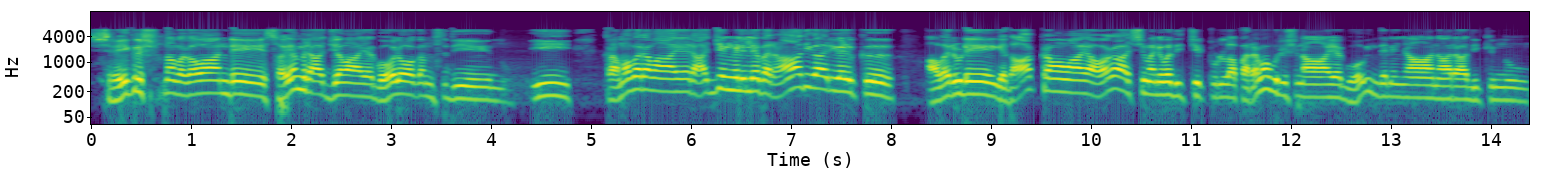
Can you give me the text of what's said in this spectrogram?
ശ്രീകൃഷ്ണ ഭഗവാന്റെ സ്വയം രാജ്യമായ ഗോലോകം സ്ഥിതി ചെയ്യുന്നു. ഈ ക്രമപരമായ രാജ്യങ്ങളിലെ ഭരണാധികാരികൾക്ക് അവരുടെ യഥാക്രമമായ അവകാശം അനുവദിച്ചിട്ടുള്ള പരമപുരുഷനായ ഗോവിന്ദനെ ഞാൻ ആരാധിക്കുന്നു.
